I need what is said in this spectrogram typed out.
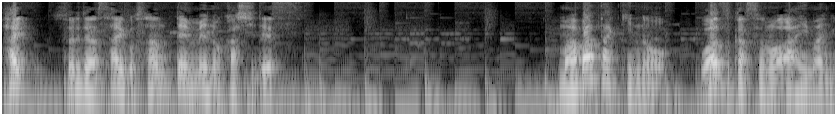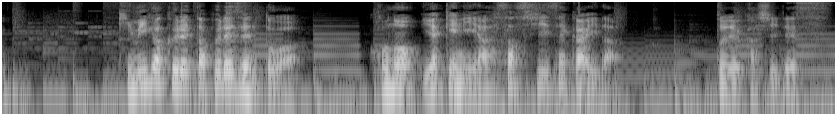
はい。それでは最後3点目の歌詞です。瞬きのわずかその合間に、君がくれたプレゼントは、このやけに優しい世界だ。という歌詞です。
